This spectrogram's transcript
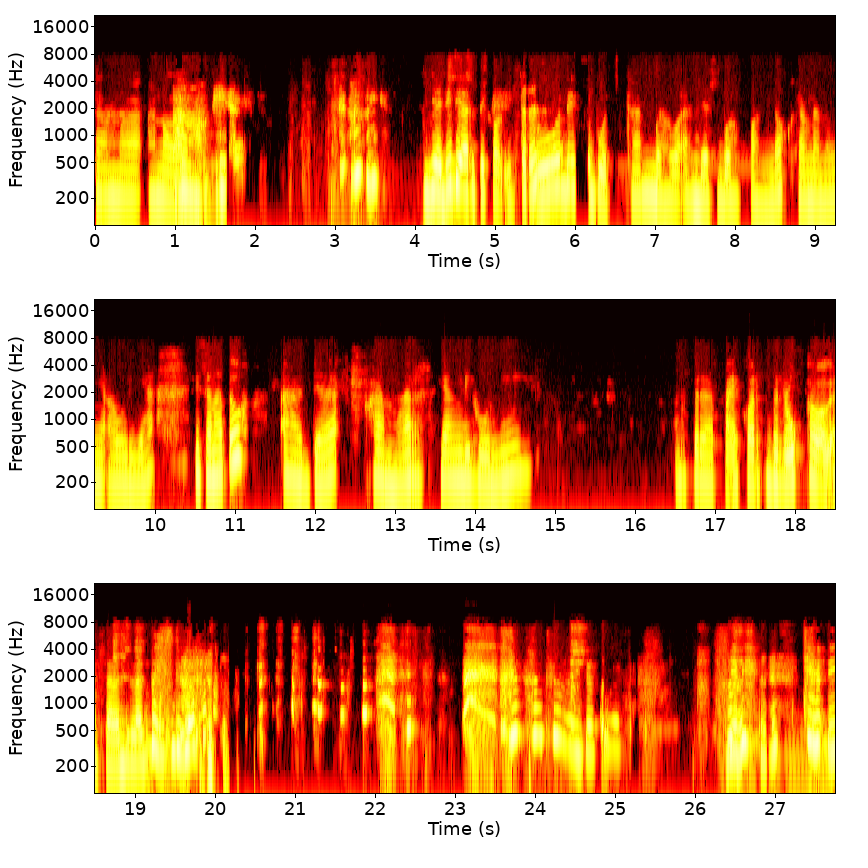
Sama Anoa. Oh, iya. Jadi di artikel itu Terus? disebutkan bahwa ada sebuah pondok yang namanya Aulia. Di sana tuh ada kamar yang dihuni beberapa ekor beruk kalau nggak salah di lantai dua. Aduh, nggak kuat. Jadi Terus? jadi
